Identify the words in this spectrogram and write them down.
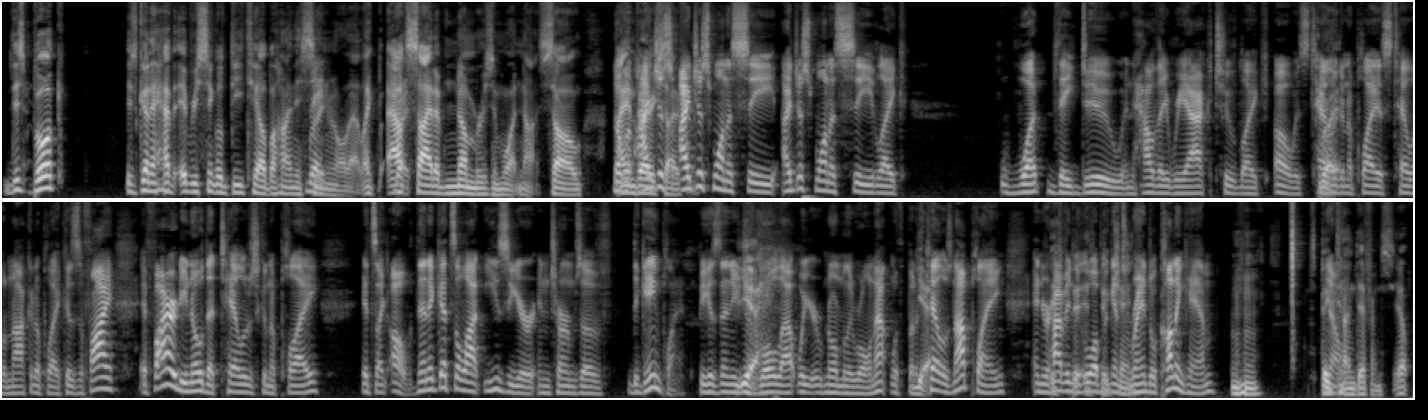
this book is gonna have every single detail behind the scene Right. and all that, like outside of numbers and whatnot. So No, I I just excited. I just want to see I just want to see like what they do and how they react to like, oh, is Taylor Right. going to play? Is Taylor not going to play? Because if I if I already know that Taylor's going to play, it's like, oh, then it gets a lot easier in terms of the game plan because then you just Yeah. roll out what you're normally rolling out with. But if Yeah. Taylor's not playing and you're It's having to go up against change. Randall Cunningham, hmm It's big know. time difference. Yep.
